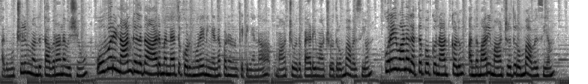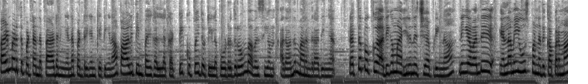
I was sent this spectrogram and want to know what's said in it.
அது முற்றிலும் வந்து தவறான விஷயம். ஒவ்வொரு நான்கு அல்லது ஆறு மணி நேரத்துக்கு ஒரு முறை நீங்க என்ன பண்ணணும்னு கேட்டீங்கன்னா மாற்றுவது பேடை மாற்றுவது ரொம்ப அவசியம். குறைவான ரத்தப்போக்கு நாட்களும் அந்த மாதிரி மாற்றுவது ரொம்ப அவசியம். பயன்படுத்தப்பட்ட அந்த பேடை நீங்கள் என்ன பண்ணுறீங்கன்னு கேட்டிங்கன்னா பாலித்தீன் பைகளில் கட்டி குப்பை தொட்டியில் போடுறது ரொம்ப அவசியம். அதை வந்து மறந்துடாதீங்க. ரத்தப்போக்கு அதிகமாக இருந்துச்சு அப்படின்னா நீங்கள் வந்து எல்லாமே யூஸ் பண்ணதுக்கு அப்புறமா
